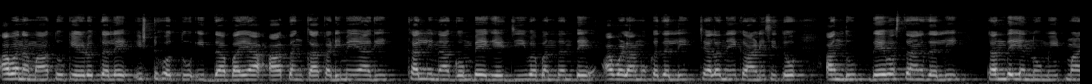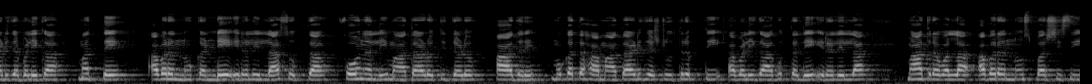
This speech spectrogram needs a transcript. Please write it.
ಅವನ ಮಾತು ಕೇಳುತ್ತಲೇ ಇಷ್ಟು ಹೊತ್ತು ಇದ್ದ ಭಯ ಆತಂಕ ಕಡಿಮೆಯಾಗಿ ಕಲ್ಲಿನ ಗೊಂಬೆಗೆ ಜೀವ ಬಂದಂತೆ ಅವಳ ಮುಖದಲ್ಲಿ ಚಲನೆ ಕಾಣಿಸಿತು ಅಂದು ದೇವಸ್ಥಾನದಲ್ಲಿ ತಂದೆಯನ್ನು ಮೀಟ್ ಮಾಡಿದ ಬಳಿಕ ಮತ್ತೆ ಅವರನ್ನು ಕಂಡೇ ಇರಲಿಲ್ಲ ಸುಪ್ತ. ಫೋನಲ್ಲಿ ಮಾತಾಡುತ್ತಿದ್ದಳು. ಆದರೆ ಮುಖತಃ ಮಾತಾಡಿದಷ್ಟು ತೃಪ್ತಿ ಅವಳಿಗಾಗುತ್ತಲೇ ಇರಲಿಲ್ಲ. ಮಾತ್ರವಲ್ಲ ಅವರನ್ನು ಸ್ಪರ್ಶಿಸಿ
